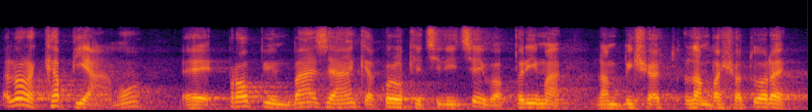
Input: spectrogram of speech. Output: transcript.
Allora capiamo, eh, proprio in base anche a quello che ci diceva prima l'ambasciatore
